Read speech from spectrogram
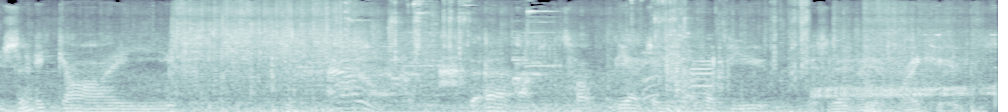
You say? Hey guys. Ow! Uh, up the top, yeah, jump top of you. Because I don't know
